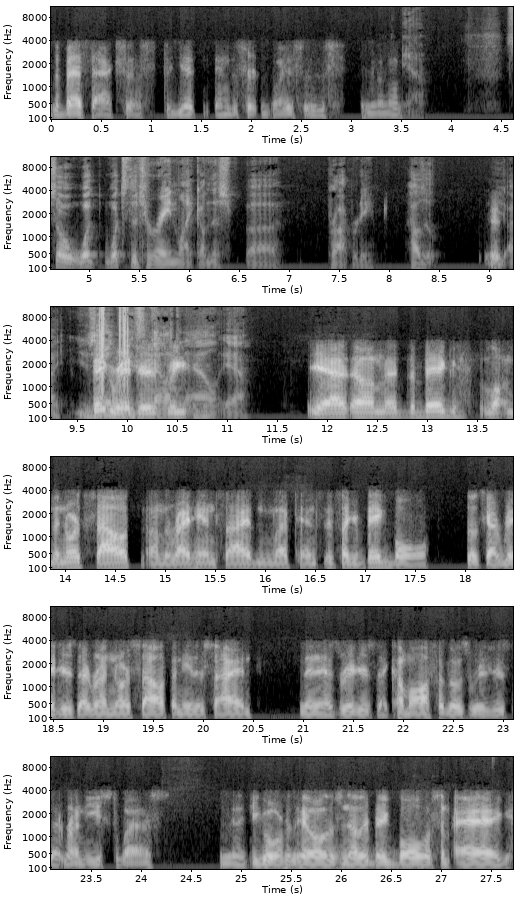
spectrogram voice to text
the best access to get into certain places. You know, yeah. So what what's the terrain like on this uh, property? How's it? It- I- you big ridges. like We- yeah. Yeah. Um, uh, the big, the north south on the right hand side and left hand, it's like a big bowl. So it's got ridges that run north south on either side, and then it has ridges that come off of those ridges that run east west. And then if you go over the hill, there's another big bowl with some ag.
